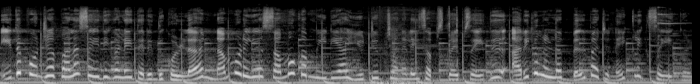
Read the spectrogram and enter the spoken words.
இது போன்ற பல செய்திகளை தெரிந்து கொள்ள நம்முடைய சமூக மீடியா யூடியூப் சேனலை சப்ஸ்கிரைப் செய்து அருகில் உள்ள பெல் பட்டனை கிளிக் செய்யுங்கள்.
